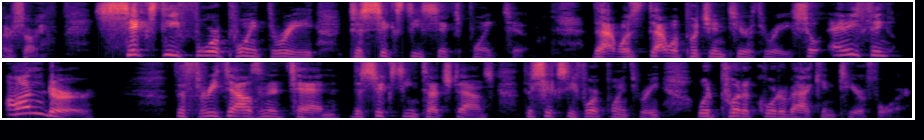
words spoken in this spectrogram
or sorry, 64.3 to 66.2. That was, that would put you in tier three. So anything under the 3010, the 16 touchdowns, the 64.3 would put a quarterback in tier four.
